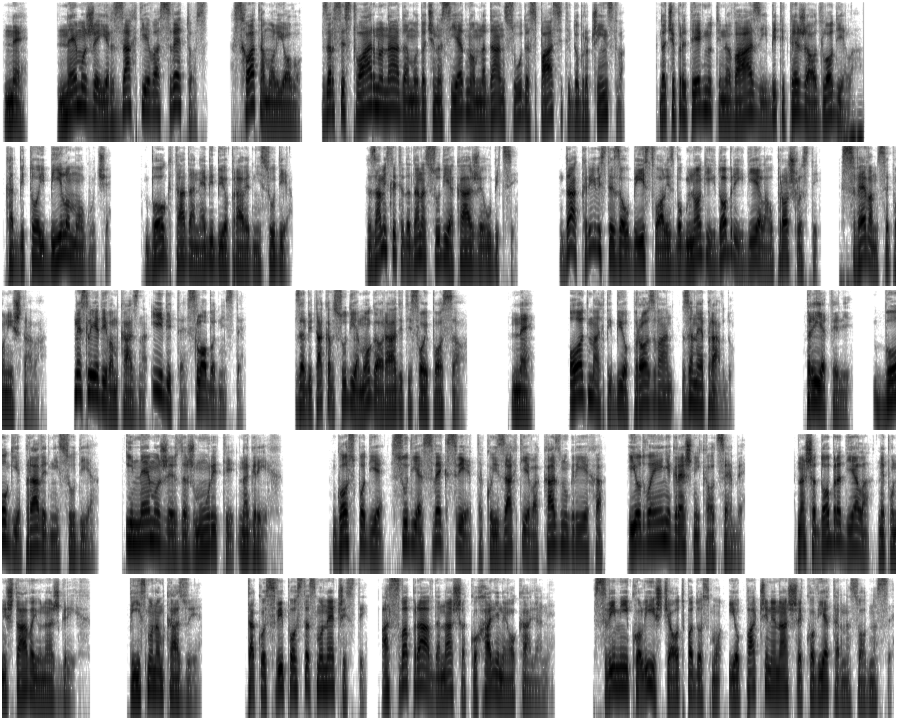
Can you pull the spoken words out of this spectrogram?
Ne, ne može jer zahtijeva svetost. Shvatamo li ovo? Zar se stvarno nadamo da će nas jednom na dan suda spasiti dobročinstva? Da će pretegnuti na vazi i biti teža od zlodjela? kad bi to i bilo moguće, Bog tada ne bi bio pravedni sudija. Zamislite da danas sudija kaže ubici. Da, krivi ste za ubistvo, ali zbog mnogih dobrih dijela u prošlosti sve vam se poništava. Ne slijedi vam kazna, idite, slobodni ste. Zar bi takav sudija mogao raditi svoj posao? Ne, odmah bi bio prozvan za nepravdu. Prijatelji, Bog je pravedni sudija i ne možeš zažmuriti na grijeh. Gospod je sudija sveg svijeta koji zahtijeva kaznu grijeha i odvojenje grešnika od sebe. Naša dobra dijela ne poništavaju naš grijeh. Pismo nam kazuje. Tako svi posta smo nečisti, a sva pravda naša ko okaljane. Svi mi ko lišća otpado smo i opačine naše ko vjetar nas odnose.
